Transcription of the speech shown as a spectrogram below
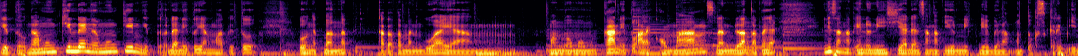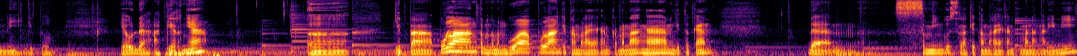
gitu. Nggak mungkin deh nggak mungkin gitu. Dan itu yang waktu itu gue inget banget kata teman gue yang mengumumkan itu Alek Komangs dan bilang katanya ini sangat Indonesia dan sangat unik dia bilang untuk skrip ini gitu. Ya udah akhirnya uh, kita pulang teman-teman gue pulang kita merayakan kemenangan gitu kan. Dan seminggu setelah kita merayakan kemenangan ini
